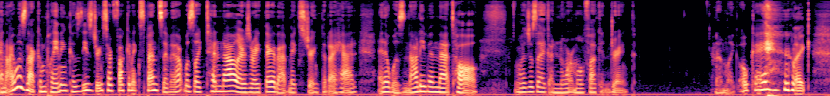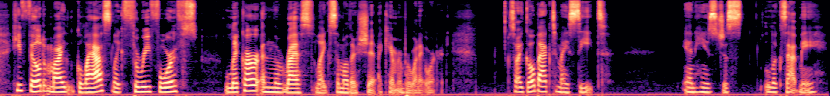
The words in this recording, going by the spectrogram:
And I was not complaining because these drinks are fucking expensive. That was like $10 right there, that mixed drink that I had. And it was not even that tall. It was just like a normal fucking drink. And I'm like, okay. like, he filled my glass like three fourths liquor and the rest like some other shit. I can't remember what I ordered. So I go back to my seat and he's just looks at me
